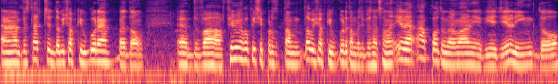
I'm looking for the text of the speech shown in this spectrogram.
e, wystarczy dobić łapki w górę, będą e, dwa filmy w opisie, po prostu tam dobić łapki w górę, tam będzie wyznaczone ile, a potem normalnie wjedzie link do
